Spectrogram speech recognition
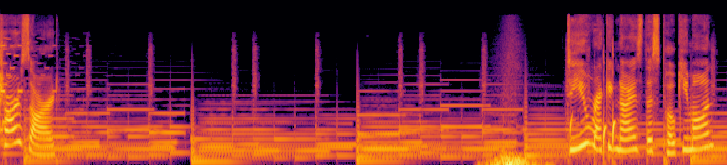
Charizard. Do you recognize this Pokemon?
